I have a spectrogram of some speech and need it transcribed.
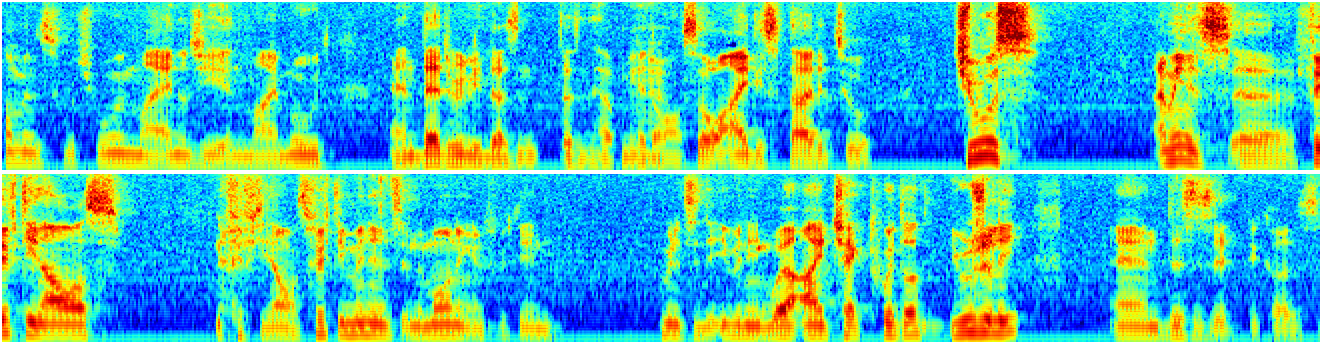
comments which ruin my energy and my mood, and that really doesn't doesn't help me yeah. at all. So I decided to choose. I mean, it's uh, 15 hours, 15 hours, 15 minutes in the morning and 15 minutes in the evening where I check Twitter usually, and this is it because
